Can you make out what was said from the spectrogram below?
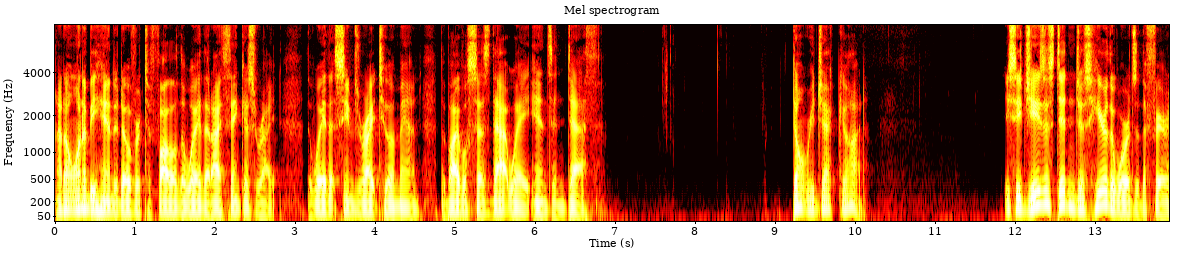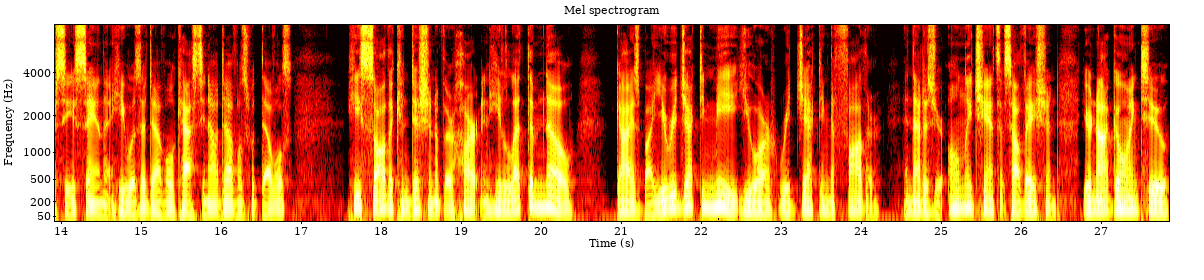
I don't want to be handed over to follow the way that I think is right, the way that seems right to a man. The Bible says that way ends in death. Don't reject God. You see, Jesus didn't just hear the words of the Pharisees saying that he was a devil casting out devils with devils. He saw the condition of their heart and he let them know guys, by you rejecting me, you are rejecting the Father. And that is your only chance at salvation. You're not going to.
